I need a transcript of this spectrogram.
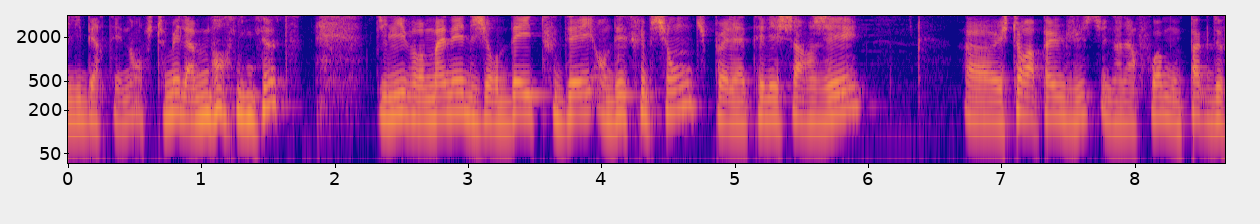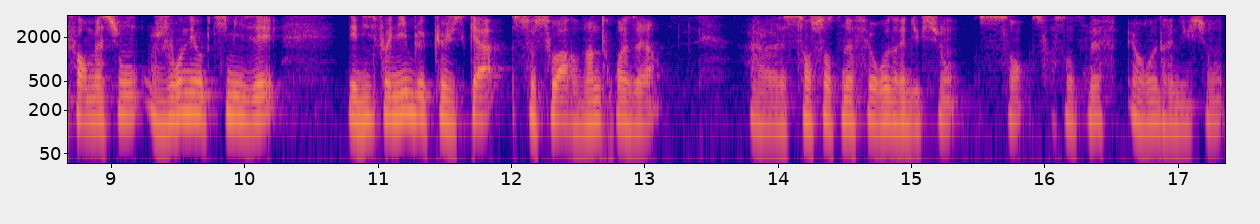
liberté, non, je te mets la morning note du livre Manage Your Day to Day en description. Tu peux aller la télécharger. Euh, je te rappelle juste une dernière fois, mon pack de formation journée optimisée n'est disponible que jusqu'à ce soir 23h. 169 euh, euros de réduction, 169 euros de réduction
